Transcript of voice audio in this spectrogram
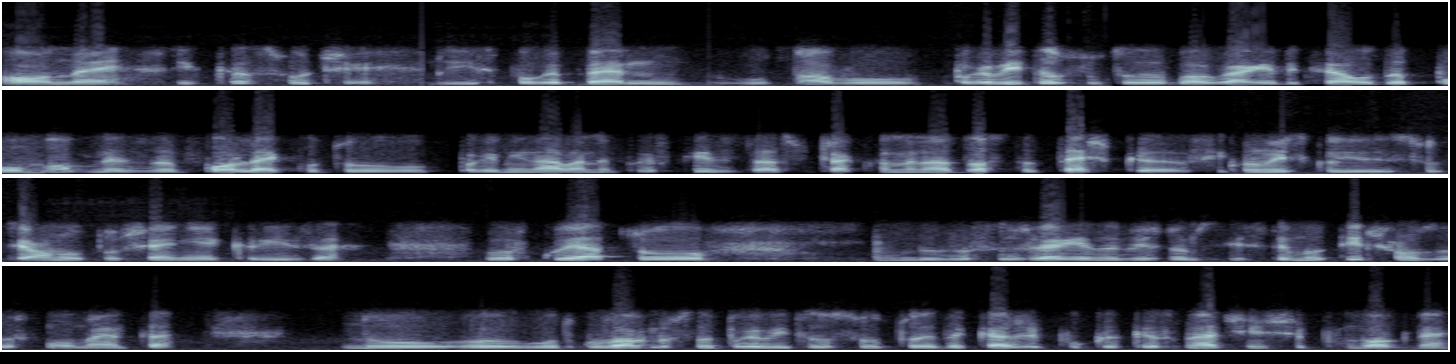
О, не, в никакъв случай. И според мен, отново правителството в България би трябвало да помогне за по-лекото преминаване през кризата. Аз очаквам една доста тежка в економическо и социално отношение криза, в която за съжаление не виждам систематичност в момента, но е, отговорност на правителството е да каже по какъв начин ще помогне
